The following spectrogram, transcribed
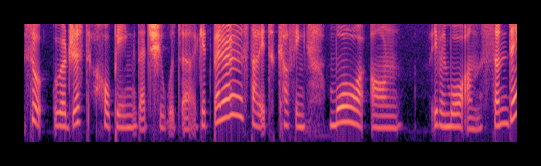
So we were just hoping that she would uh, get better, started coughing more on even more on Sunday,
